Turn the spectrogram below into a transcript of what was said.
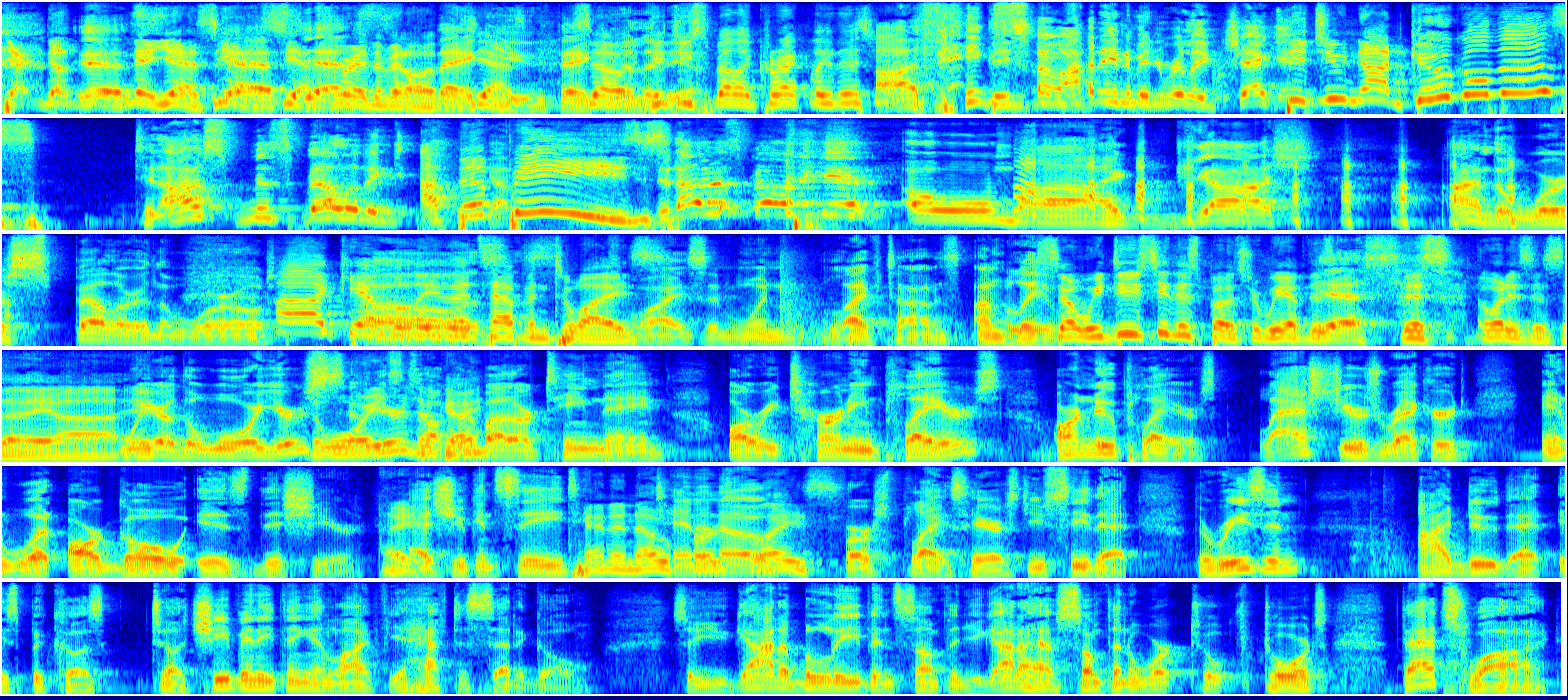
Yeah, no, Yes. yes, yes, yes, Yes, We're in the middle of this. Thank yes. you. Thank so, you, did you spell it correctly this year? I think Did so. you- I didn't even really check it. did you not Google this? Did I misspell it again? I think The I- bees. Did I misspell it again? Oh my gosh. I'm the worst speller in the world. I can't believe that's happened twice. Twice in one lifetime. It's unbelievable. So we do see this poster. We have this. Yes. This what is this? A uh, We are the Warriors. The Warriors, it's talking okay. about our team name, our returning players, our new players, last year's record, and what our goal is this year. Hey, As you can see, 10 and 0, first 0, place. First place, Harris. Do you see that? The reason I do that is because to achieve anything in life, you have to set a goal. So you got to believe in something. You got to have something to work to, towards. That's why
